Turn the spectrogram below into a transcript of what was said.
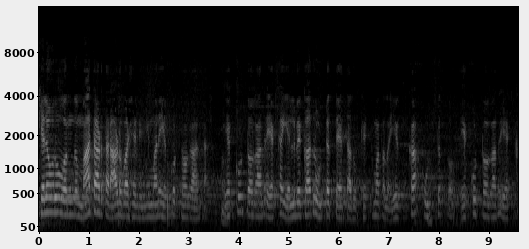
ಕೆಲವರು ಒಂದು ಮಾತಾಡ್ತಾರೆ ಆಡು ಭಾಷೆಯಲ್ಲಿ ನಿಮ್ಮ ಮನೆ ಎಕ್ಕುಟ್ಟು ಹೋಗ ಅಂತ. ಎಕ್ಕುಟ್ಟು ಹೋಗ ಅಂದ್ರೆ ಎಕ್ಕ ಎಲ್ಲಿ ಬೇಕಾದ್ರೂ ಹುಟ್ಟುತ್ತೆ ಅಂತ ಅದು ಕೆಟ್ಟ ಮಾತಲ್ಲ. ಎಕ್ಕ ಹುಟ್ಟುತ್ತೋ ಎಕ್ಕುಟ್ಟು ಹೋಗ ಅಂದ್ರೆ ಎಕ್ಕ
